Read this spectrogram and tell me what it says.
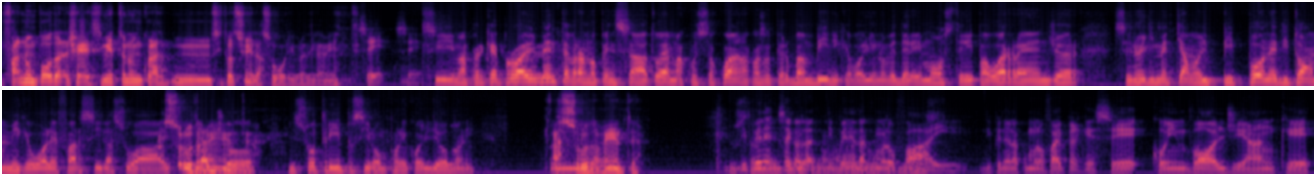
fanno un po' da- cioè si mettono in quella mm, situazione da soli praticamente. Sì, sì. Sì, ma perché probabilmente avranno pensato, eh, ma questo qua è una cosa per bambini che vogliono vedere i mostri dei Power Ranger. Se noi gli mettiamo il pippone di Tommy che vuole farsi la sua, il suo Assolutamente. viaggio, il suo trip, si rompono i coglioni. Quindi, Assolutamente. Dipende, sai cosa? dicono, Dipende da come lo fai. Dipende da come lo fai, perché se coinvolgi anche.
